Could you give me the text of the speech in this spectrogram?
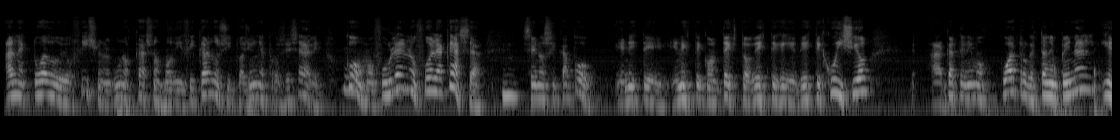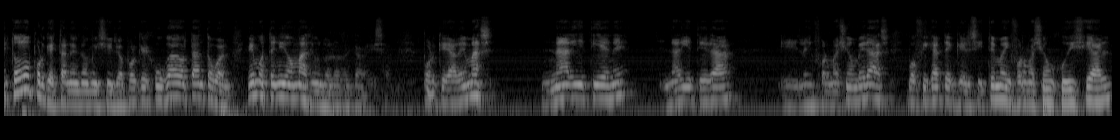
han actuado de oficio en algunos casos, modificando situaciones procesales. ¿Cómo? Fulano fue a la casa, se nos escapó en este, en este contexto de este, de este juicio. Acá tenemos cuatro que están en penal y es todo porque están en domicilio, porque el juzgado tanto, bueno, hemos tenido más de un dolor de cabeza, porque además nadie tiene, nadie te da eh, la información veraz. Vos fíjate que el sistema de información judicial,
